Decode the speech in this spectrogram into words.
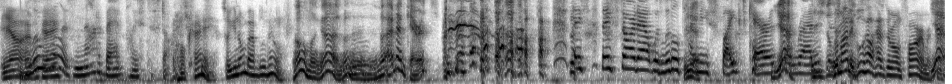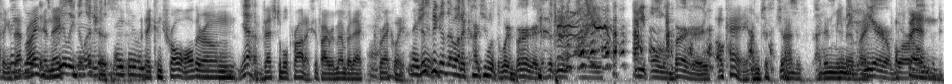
Yeah. Blue okay. Hill is not a bad place to start. Okay. So you know about Blue Hill. Oh my God. Mm. I've had carrots. They, they start out with little tiny Yeah. spiked carrots Yeah, and radishes. Remind me, Blue Hill has their own farm or Yeah, something. Is they that do. right? It's and they really delicious. They do. they control all their own Yeah. vegetable products, if I remember that correctly. they Just do. because I'm on a cartoon with the word burger doesn't mean I eat only burgers. Okay, I'm just, Just- I, I didn't just mean to to be like, clear, offend.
